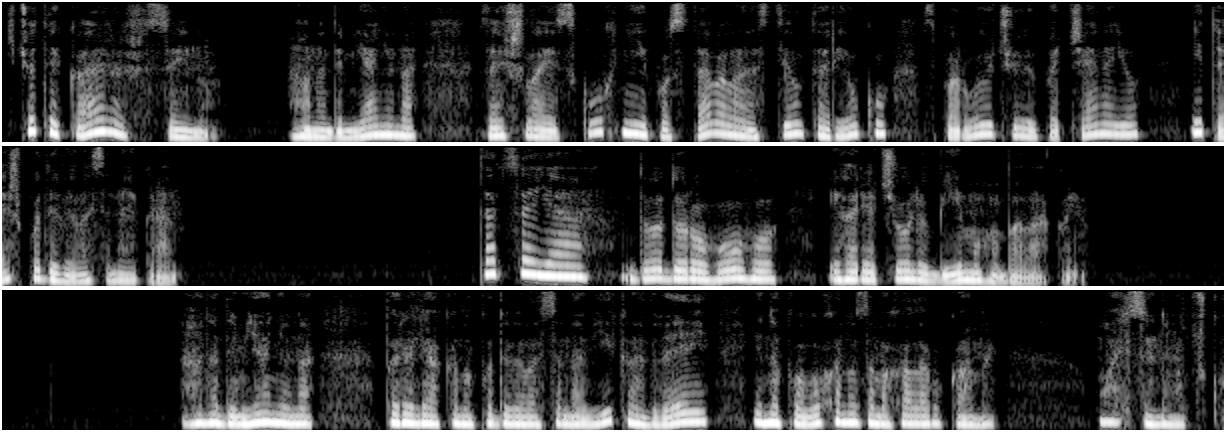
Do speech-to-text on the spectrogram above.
Що ти кажеш, сину? Ганна Дем'янівна зайшла із кухні і поставила на стіл тарілку з паруючою печенею і теж подивилася на екран. Та це я до дорогого і гарячо любімого балакаю. Ганна Дем'янівна перелякано подивилася на вікна, двері і наполохано замахала руками. Ой, синочку,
